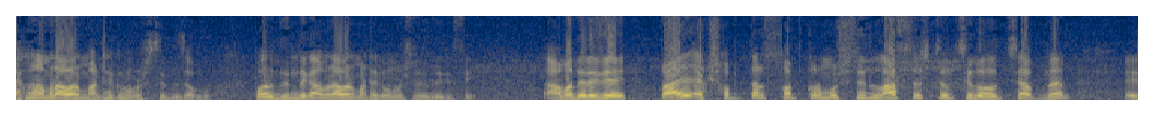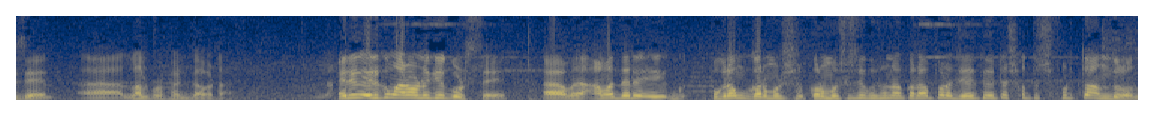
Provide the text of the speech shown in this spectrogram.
এখন আমরা আবার মাঠে কর্মসূচিতে যাব। পরের দিন থেকে আমরা আবার মাঠে কর্মসূচিতে গেছি। আমাদের এই যে প্রায় এক সপ্তাহ সফট কর্মসূচির লাস্ট স্টেপ ছিল হচ্ছে আপনার এই যে লাল প্রোফাইল দেওয়াটা। এরকম এরকম আরও অনেকে করছে। মানে আমাদের এই প্রোগ্রাম কর্মসূচি ঘোষণা করার পর যেহেতু এটা স্বতঃস্ফূর্ত আন্দোলন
